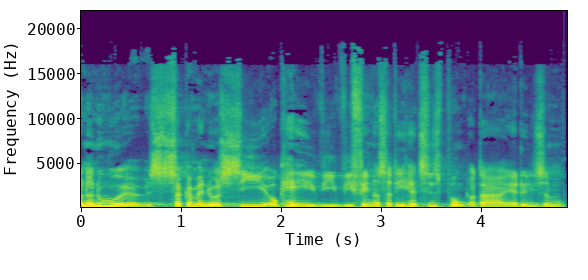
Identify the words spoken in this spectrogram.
Og når nu, øh, så kan man jo sige, okay, vi, vi finder så det her tidspunkt, og der er det ligesom,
